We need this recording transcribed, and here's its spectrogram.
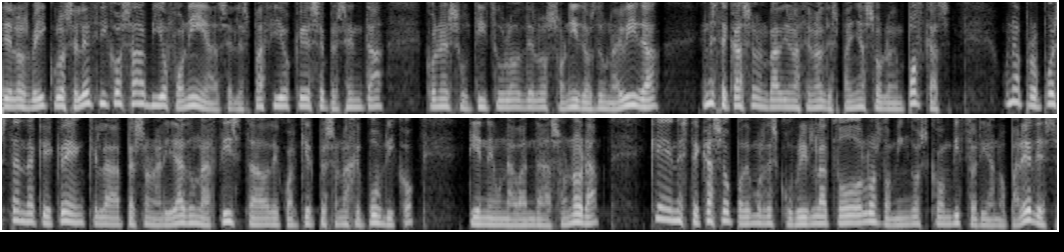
de los vehículos eléctricos a Biofonías, el espacio que se presenta con el subtítulo de los sonidos de una vida, en este caso en Radio Nacional de España solo en podcast, una propuesta en la que creen que la personalidad de un artista o de cualquier personaje público tiene una banda sonora, que en este caso podemos descubrirla todos los domingos con Victoriano Paredes.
